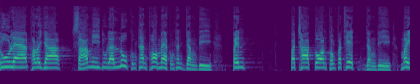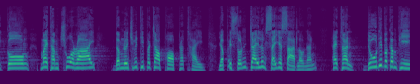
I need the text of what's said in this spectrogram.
ดูแลภรรยาสามีดูแลลูกของท่าน พ่อแม่ของท่านอย่างดี เป็น ประชากรของประเทศอย่างดี ไม่โกง ไม่ทำชั่วร้ายดำเนินชีวิตที่พระเจ้าพอพระทยัยอย่าไปสนใจเรื่องไสยศาสตร์เหล่านั้น ให้ท่านดูที่พระคัมภีร์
